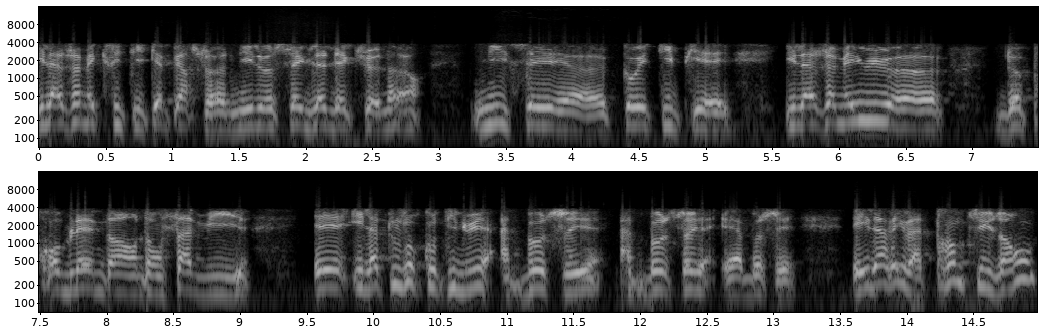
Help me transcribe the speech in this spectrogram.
Il n'a jamais critiqué personne, ni le sélectionneur, ni ses euh, coéquipiers. Il n'a jamais eu euh, de problème dans, sa vie. Et il a toujours continué à bosser, à bosser et à bosser. Et il arrive à 36 ans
